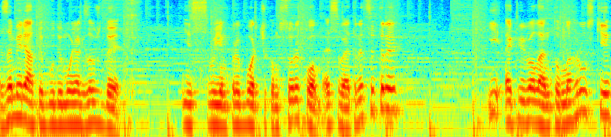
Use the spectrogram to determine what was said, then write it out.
Заміряти будемо, як завжди, із своїм приборчиком Суриком SV33 і еквівалентом нагрузки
